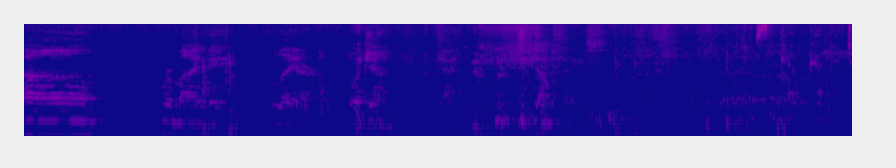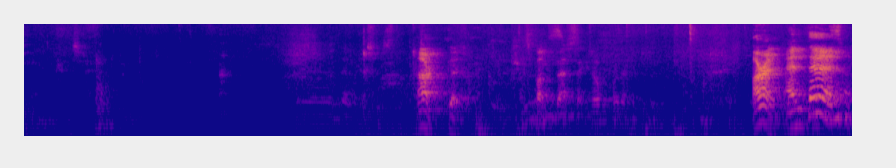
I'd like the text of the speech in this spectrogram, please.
Um, remind me later, would you? Okay. Dumb things. All right, good. That's about the best I could hope for there. All right, and then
